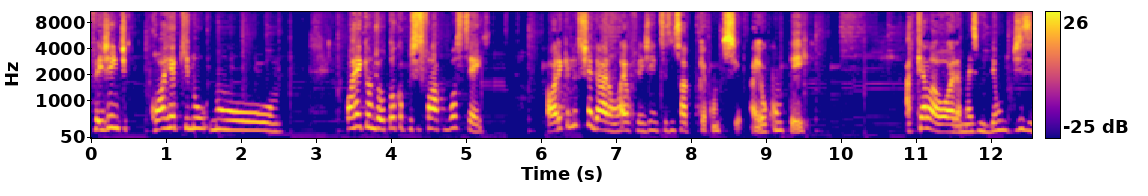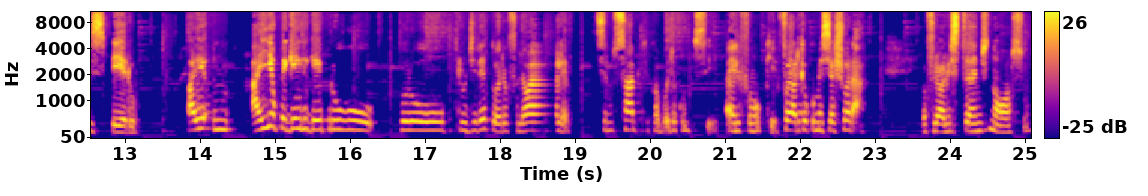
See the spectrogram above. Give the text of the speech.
falei gente, corre aqui no, no. Corre aqui onde eu tô, que eu preciso falar com vocês. A hora que eles chegaram lá, eu falei, gente, vocês não sabem o que aconteceu. Aí eu contei. Aquela hora, mas me deu um desespero. Aí, aí eu peguei e liguei pro, pro, pro diretor. Eu falei, olha, você não sabe o que acabou de acontecer. Aí ele falou o quê? Foi a hora que eu comecei a chorar. Eu falei, olha, o stand nosso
